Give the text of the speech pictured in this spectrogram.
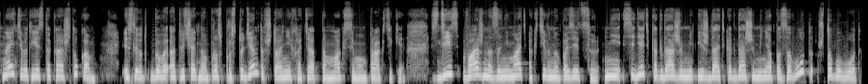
знаете, вот есть такая штука, если вот отвечать на вопрос про студентов, что они хотят там максимум практики, здесь важно занимать активную позицию, не сидеть когда же и ждать, когда же меня позовут, чтобы вот.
